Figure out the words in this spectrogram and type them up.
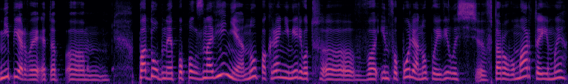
не первое это э, подобное поползновение, но, по крайней мере, вот э, в инфополе оно появилось 2 марта, и мы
